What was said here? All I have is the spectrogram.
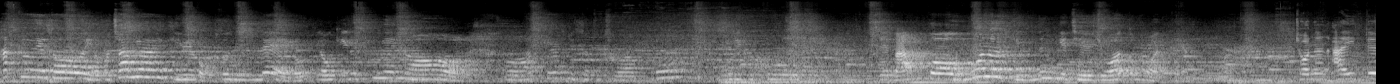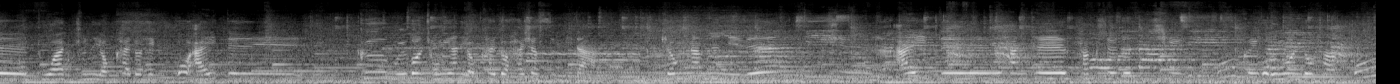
학교에서 이런 거 참여할 기회가 없었는데, 여, 여기를 통해서 어, 함께 할수 있어서 좋았고, 그리고 또 이제 마음껏 응원할 수 있는 게 제일 좋았던 것 같아요. 저는 아이들 도와주는 역할도 했고 아이들 그 물건 정리하는 역할도 하셨습니다. 기억나는 일은 아이들한테 박수도 치고 그리고 응원도 하고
